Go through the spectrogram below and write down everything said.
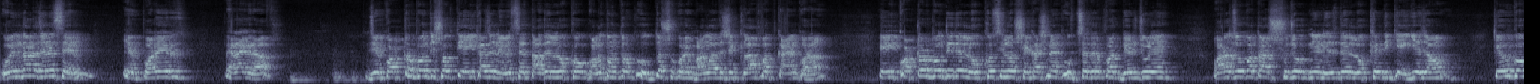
গোয়েন্দারা জেনেছেন, এর পরের প্যারাগ্রাফ, যে কট্টরপন্থী শক্তি এই কাজে নেমেছে, তাদের লক্ষ্য গণতন্ত্রকে উদ্দেশ্য করে বাংলাদেশে খেলাফত কায়েম করা। এই কট্টরপন্থীদের লক্ষ্য ছিল শেখ হাসিনাকে উচ্ছেদের পর দেশ জুড়ে অরাজকতার সুযোগ নিয়ে নিজেদের লক্ষ্যের দিকে এগিয়ে যাওয়া। কেউ কেউ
